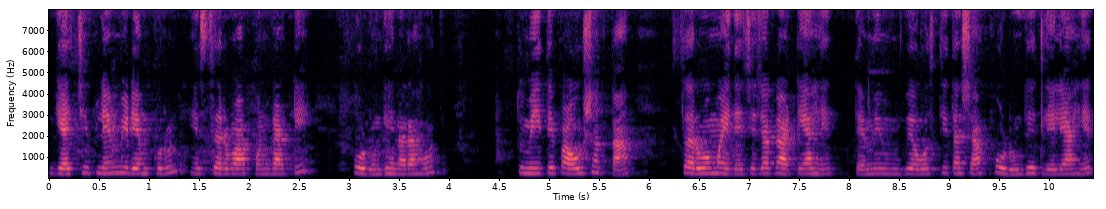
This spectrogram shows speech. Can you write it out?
गॅसची फ्लेम मिडियम करून हे सर्व आपण गाठी फोडून घेणार आहोत. तुम्ही इथे पाहू शकता सर्व मैद्याच्या ज्या गाठी आहेत त्या मी व्यवस्थित अशा फोडून घेतलेल्या आहेत.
